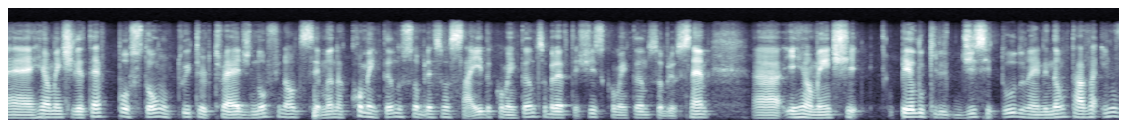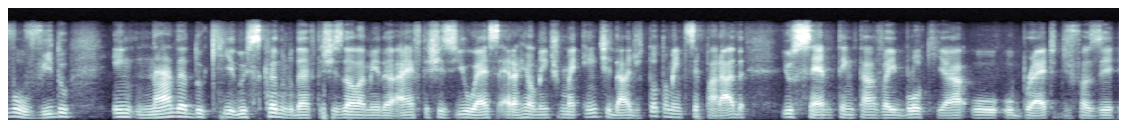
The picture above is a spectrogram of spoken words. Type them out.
É, realmente ele até postou um Twitter thread no final de semana comentando sobre a sua saída, comentando sobre a FTX, comentando sobre o Sam, uh, e realmente, pelo que ele disse tudo, né, ele não estava envolvido em nada do que do escândalo da FTX da Alameda. A FTX US era realmente uma entidade totalmente separada e o Sam tentava aí, bloquear o, o Brett de fazer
